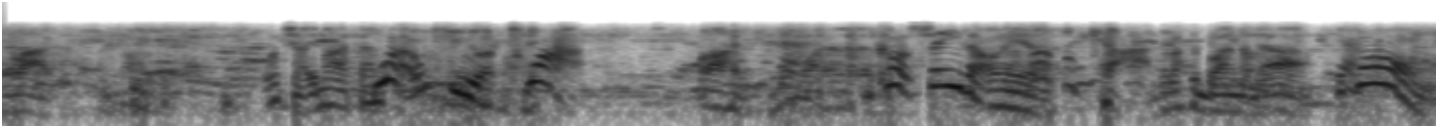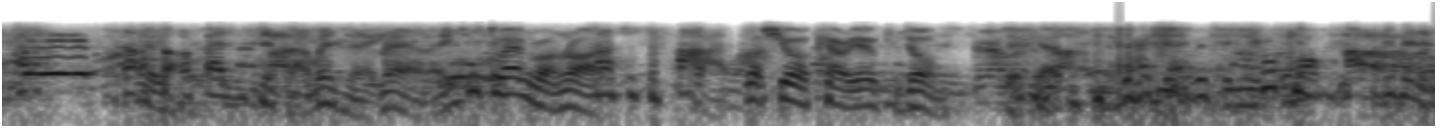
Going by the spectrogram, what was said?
I'm black. Watch out, you might offend. Wow, you a twat! Why? You can't see that on here. I can't. We'll have to blind it out. You can't. That's not offensive though, is it, really? Just to everyone, right? That's just a fact. What's your karaoke done, dickhead. Fucking how many minutes?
